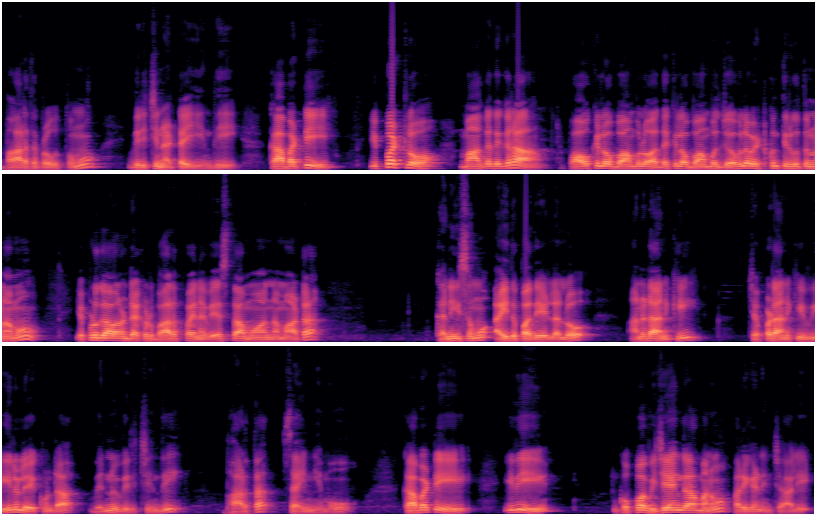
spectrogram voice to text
భారత ప్రభుత్వము విరిచినట్టయింది. కాబట్టి ఇప్పట్లో మా దగ్గర పావు కిలో బాంబులు అర్ధ కిలో బాంబులు జోబులో పెట్టుకుని తిరుగుతున్నాము. ఎప్పుడు కావాలంటే అక్కడ భారత్ పైన వేస్తాము అన్నమాట కనీసము ఐదు పదేళ్ళలో అనడానికి చెప్పడానికి వీలు లేకుండా వెన్ను విరిచింది భారత సైన్యము. కాబట్టి ఇది గొప్ప విజయంగా మనం పరిగణించాలి.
